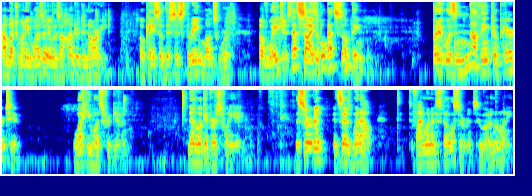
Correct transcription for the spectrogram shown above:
How much money was it? It was a hundred denarii. Okay, so this is three months worth of wages. That's sizable, that's something. But it was nothing compared to what he was forgiven. Then look at verse 28. The servant, it says, went out to find one of his fellow servants who owed him the money.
